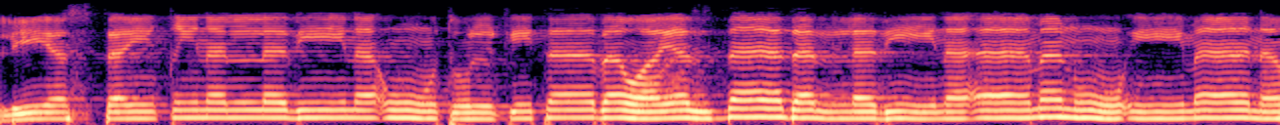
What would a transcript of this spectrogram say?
لِيَسْتَيْقِنَ الَّذِينَ أُوتُوا الْكِتَابَ وَيَزْدَادَ الَّذِينَ آمَنُوا إِيمَانًا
